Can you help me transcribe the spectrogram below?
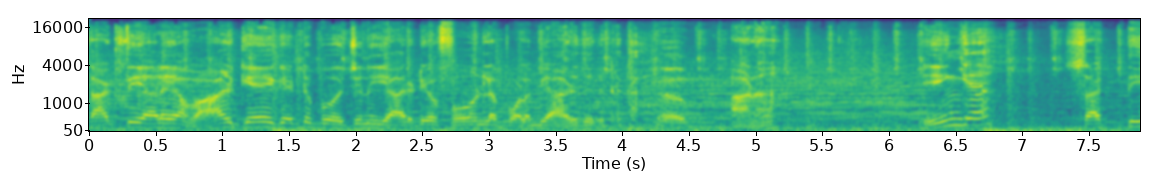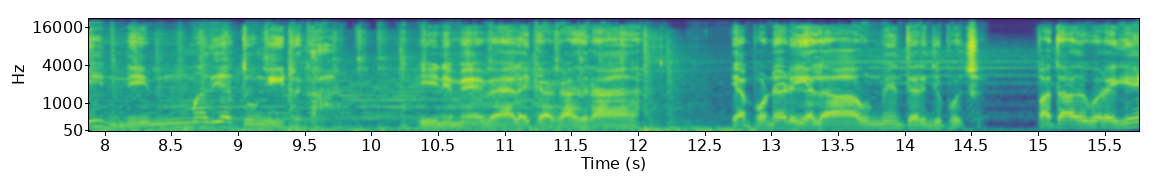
சக்தியால என் வாழ்க்கையே கெட்டு போச்சுன்னு யார்கிட்டயோ ஃபோனில் புலம்பி அழுதுகிட்டு இருக்கா ஆனா இங்க சக்தி நிம்மதியா தூங்கிக்கிட்டு இருக்கா. இனிமே வேலைக்காகாதுரா என் பொண்டாடி எல்லா உண்மையும் தெரிஞ்சு போச்சு. பத்தாவது குறைக்கு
